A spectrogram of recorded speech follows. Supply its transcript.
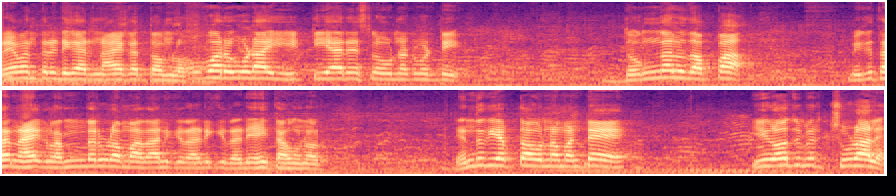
రేవంత్ రెడ్డి గారి నాయకత్వంలో ఎవ్వరు కూడా ఈ టీఆర్ఎస్లో ఉన్నటువంటి దొంగలు తప్ప మిగతా నాయకులందరూ కూడా మా దానికి రెడీకి రెడీ అవుతూ ఉన్నారు. ఎందుకు చెప్తా ఉన్నామంటే ఈరోజు మీరు చూడాలి.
